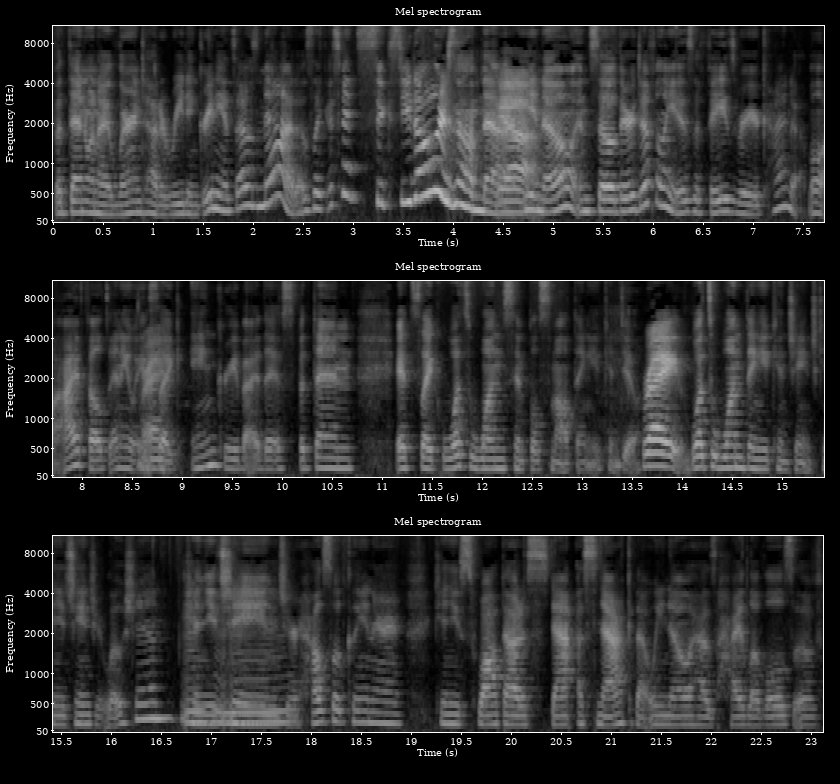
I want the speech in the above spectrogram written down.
But then when I learned how to read ingredients, I was mad. I was like, I spent sixty dollars on that. Yeah. You know? And so there definitely is a phase where you're kind of well, I felt anyways, right. like angry by this. But then it's like what's one simple small thing you can do? Right. What's one thing you can change? Can you change your lotion? Can mm-hmm. you change your household cleaner? Can you swap out a, sta- a snack that we know has high levels of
